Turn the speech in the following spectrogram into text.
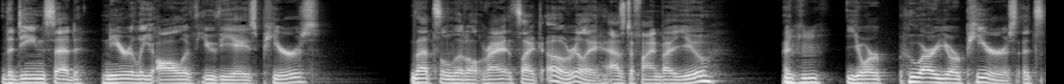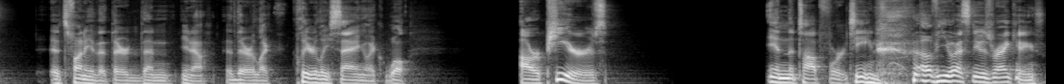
the dean said nearly all of UVA's peers. That's a little right. It's like, oh, really? As defined by you, Like- Mhm. your who are your peers? It's it's funny that they're then you know they're like clearly saying like, well, our peers in the top fourteen of U.S. News rankings.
